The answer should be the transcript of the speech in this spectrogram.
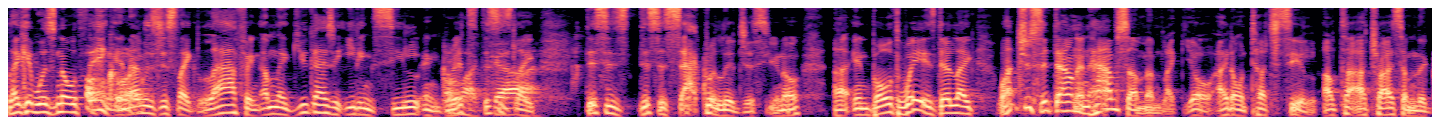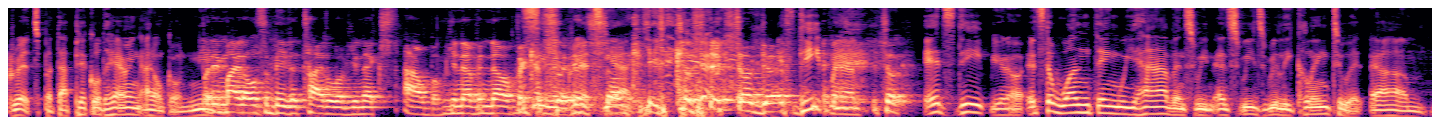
like it was no thing, and I was just like laughing. I'm like, you guys are eating seal and oh grits. my this is like this is this is sacrilegious, you know, uh, in both ways. They're like, why don't you sit down and have some? I'm like, yo, I don't touch seal. I'll, t- I'll try some of the grits, but that pickled herring, I don't go near. but it might also be the title of your next album you never know because it's so, yeah. good. it's so good It's deep, man. so It's deep, you know. It's the one thing we have in Sweden, and Swedes really cling to it. Um,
